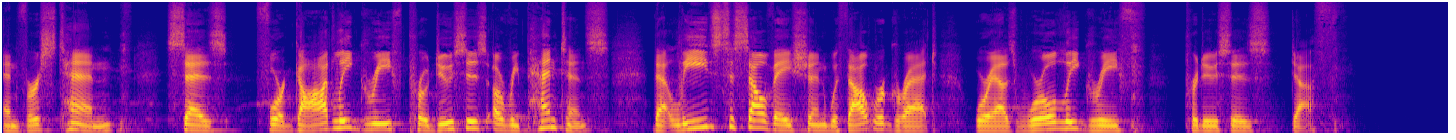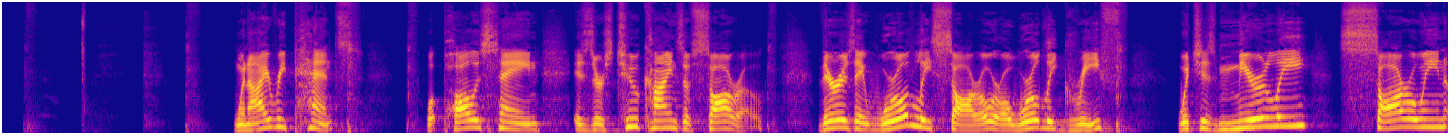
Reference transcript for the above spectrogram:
and verse 10 says, for godly grief produces a repentance that leads to salvation without regret, whereas worldly grief produces death. When I repent, what Paul is saying is there's two kinds of sorrow. There is a worldly sorrow or a worldly grief, which is merely sorrowing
